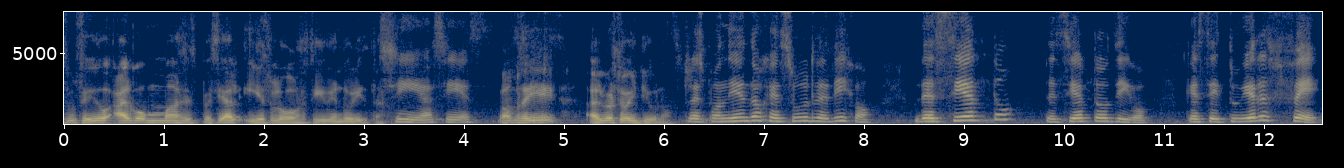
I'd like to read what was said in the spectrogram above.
sucedido algo más especial y eso lo vamos a seguir viendo ahorita. Sí, así es. Vamos a ir al verso 21. Respondiendo Jesús le dijo, de cierto de cierto os digo, que si tuvieres fe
